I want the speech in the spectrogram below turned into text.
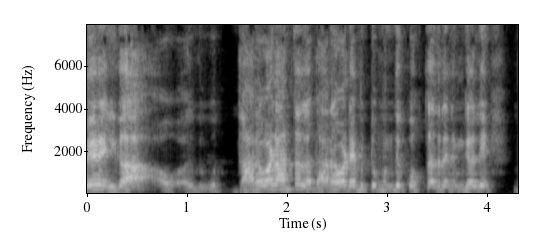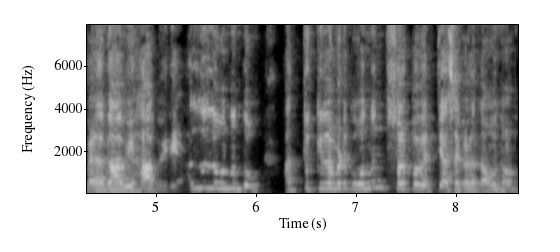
ಬೇರೆ ಈಗ ಧಾರವಾಡ ಅಂತಲ್ಲ ಧಾರವಾಡ ಬಿಟ್ಟು ಮುಂದಕ್ಕೆ ಹೋಗ್ತಾ ಇದ್ರೆ ನಿಮ್ಗೆ ಅಲ್ಲಿ ಬೆಳಗಾವಿ ಹಾವೇರಿ ಅಲ್ಲೂ ಒಂದೊಂದು ಹತ್ತು ಕಿಲೋಮೀಟರ್ಗೆ ಒಂದೊಂದು ಸ್ವಲ್ಪ ವ್ಯತ್ಯಾಸಗಳನ್ನ ನಾವು ನೋಡ್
